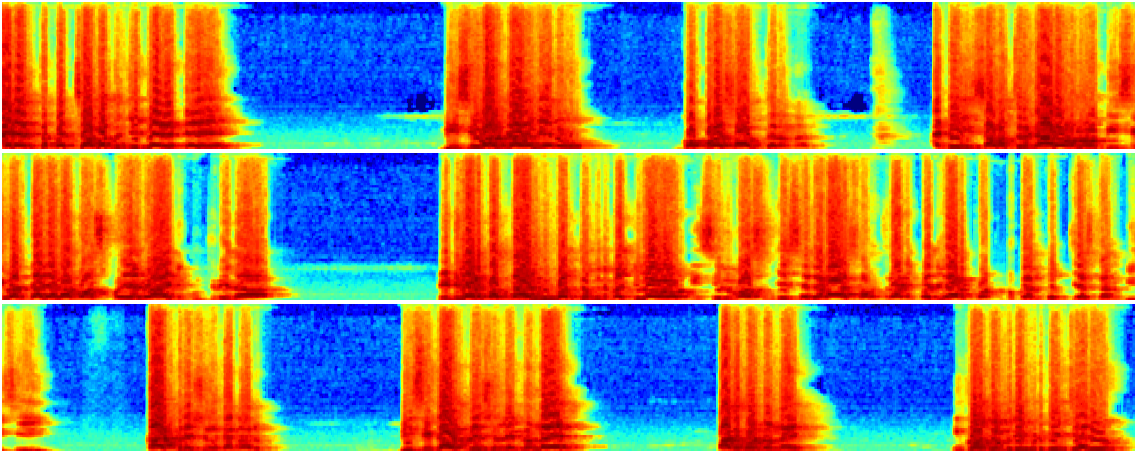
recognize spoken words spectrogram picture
ఆయన ఎంత పచ్చి అబద్ధం చెప్పాడంటే బీసీ వర్గాలు నేను గొప్పగా సాగుతానన్నారు. అంటే ఈ సంవత్సర కాలంలో బీసీ వర్గాలు ఎలా మోసపోయారో ఆయన గుర్తులేదా? రెండు వేల పద్నాలుగు పంతొమ్మిది మధ్యలో బీసీలు మోసం చేశారు. ఎలా? సంవత్సరానికి పదివేల కోట్ల రూపాయలు ఖర్చు చేస్తాను బీసీ కార్పొరేషన్లకు అన్నారు. బీసీ కార్పొరేషన్లు ఎన్ని ఉన్నాయి పదకొండు ఉన్నాయి ఇంకో తొమ్మిది ఎప్పుడు పెంచారు?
